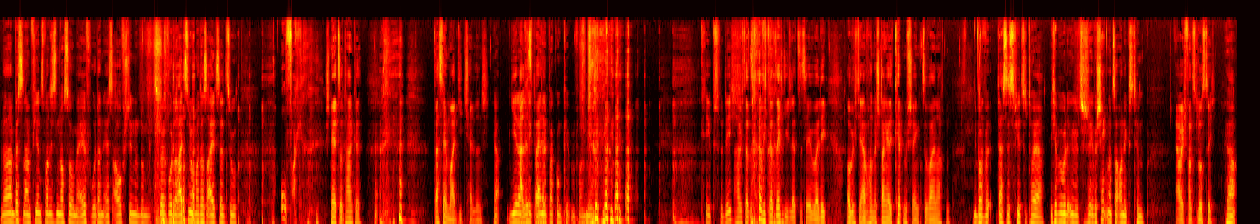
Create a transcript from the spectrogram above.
Und dann am besten am 24. noch so um 11 Uhr dann erst aufstehen und um 12 Uhr, 13 Uhr macht das Eis dazu. Oh fuck. Schnell zur Tanke. Das wäre mal die Challenge. Ja, jeder Alles kriegt eine Packung Kippen von mir. Krebs für dich. Habe ich, hab ich tatsächlich letztes Jahr überlegt, ob ich dir einfach eine Stange Kippen schenke zu Weihnachten. Aber das ist viel zu teuer. Ich habe überlegt, wir schenken uns doch auch nichts, Tim. Aber ich fand's lustig. Ja,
